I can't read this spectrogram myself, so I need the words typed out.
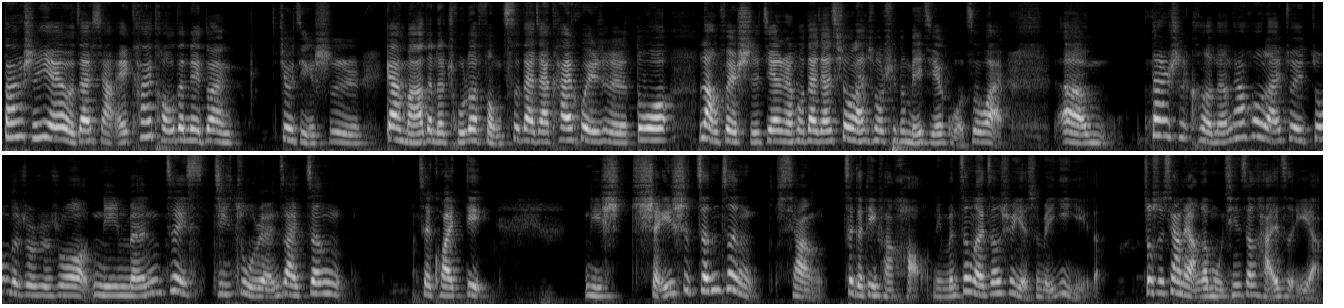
当时也有在想，哎，开头的那段。究竟是干嘛的呢？除了讽刺大家开会是多浪费时间，然后大家说来说去都没结果之外，嗯，但是可能他后来最终的就是说，你们这几组人在争这块地，你是谁是真正想这个地方好？你们争来争去也是没意义的，就是像两个母亲生孩子一样。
